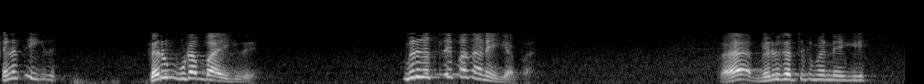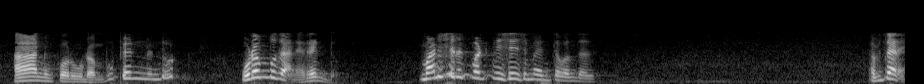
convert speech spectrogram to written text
என்ன தீக்குது பெரும் உடம்பாய்க்குது. மிருகத்திலேயுமா தானே கேப்ப இப்ப மிருகத்துக்கும் என்னைக்கு ஆணுக்கு ஒரு உடம்பு பெண் ஒரு உடம்பு தானே ரெண்டும். மனுஷனுக்கு மட்டும் விசேஷமா எந்த வந்தது? அப்படித்தானே?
